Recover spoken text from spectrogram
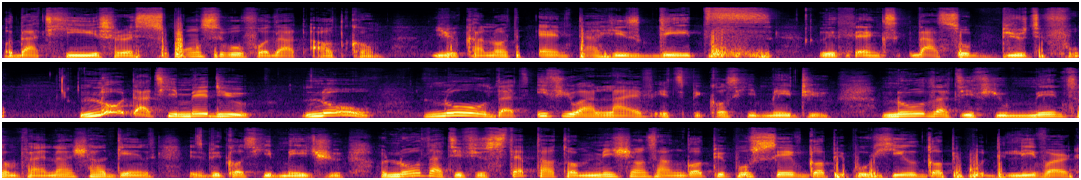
that He is responsible for that outcome, you cannot enter his gates with thanks. That's so beautiful. Know that he made you. Know. Know that if you are alive, it's because he made you. Know that if you made some financial gains, it's because he made you. Know that if you stepped out on missions and got people saved, got people healed, got people delivered,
